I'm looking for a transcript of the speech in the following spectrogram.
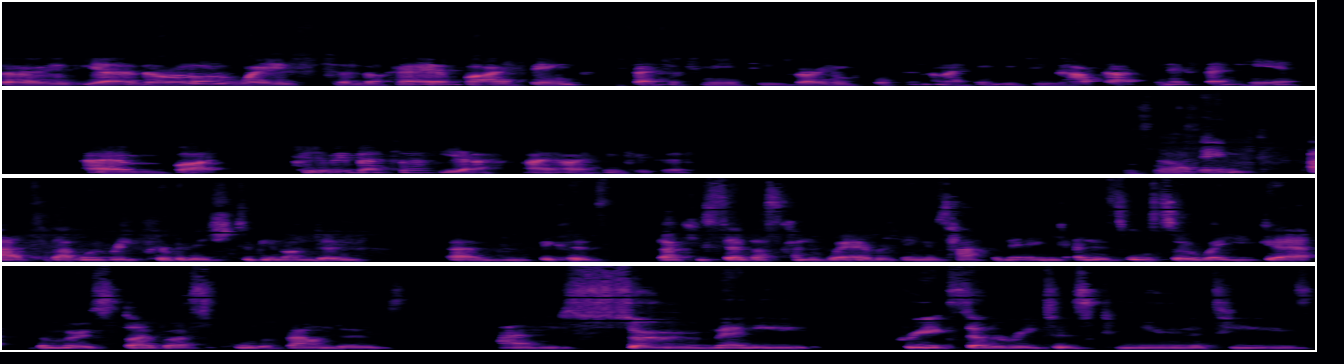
So, yeah, there are a lot of ways to look at it, but I think the sense of community is very important, and I think we do have that to an extent here. Um, but could it be better? Yeah, I, I think it could. Awesome. I think add to that, we're really privileged to be in London um, because, like you said, that's kind of where everything is happening, and it's also where you get the most diverse pool of founders and so many pre-accelerators, communities,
